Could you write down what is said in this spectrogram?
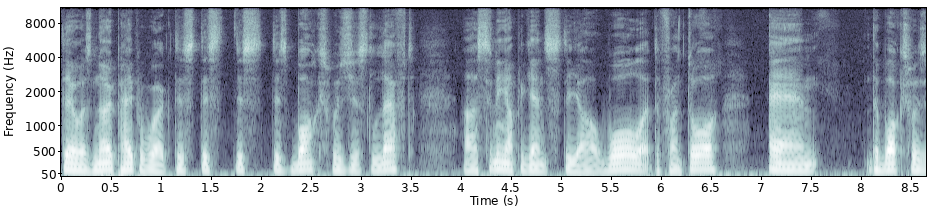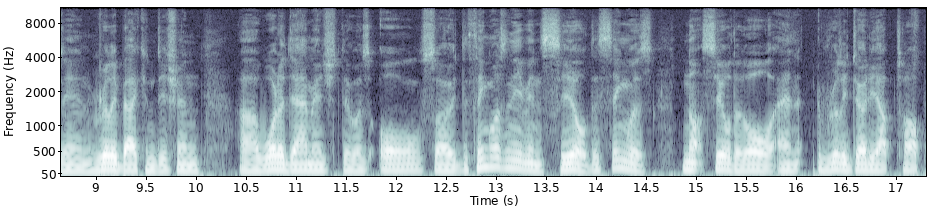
There was no paperwork. This, this, this, this box was just left uh, sitting up against the uh, wall at the front door and the box was in really bad condition uh, water damage. There was also the thing wasn't even sealed. This thing was not sealed at all and really dirty up top.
